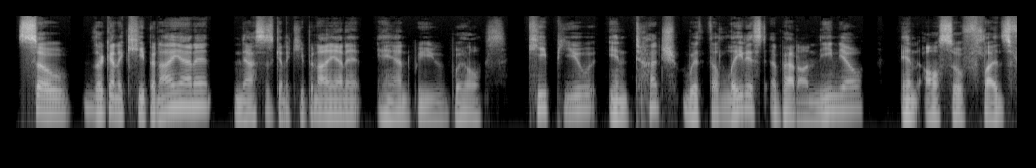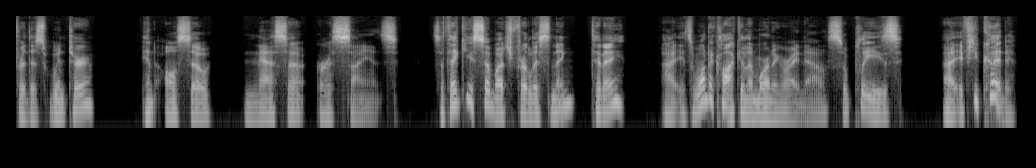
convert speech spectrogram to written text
So they're going to keep an eye on it. NASA's going to keep an eye on it, and we will keep you in touch with the latest about El Nino and also floods for this winter and also NASA Earth Science. So thank you so much for listening today. Uh, it's one o'clock in the morning right now. So please, uh, if you could,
